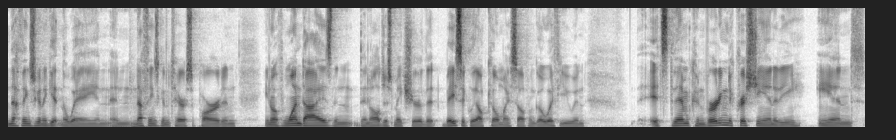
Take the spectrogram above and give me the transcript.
nothing's going to get in the way and, and nothing's going to tear us apart. And you know if one dies then then I'll just make sure that basically I'll kill myself and go with you. And it's them converting to Christianity and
